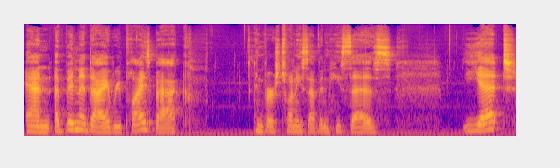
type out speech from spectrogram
And Abinadi replies back in verse 27. He says, "Yet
